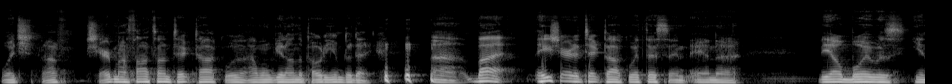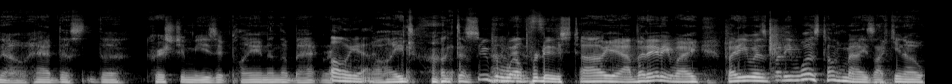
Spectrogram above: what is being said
which I've shared my thoughts on TikTok. Well, I won't get on the podium today, uh, but he shared a TikTok with us, and and uh, the old boy was you know had this the Christian music playing in the background. Oh, yeah. while he talked. Super well his- produced. Oh yeah, but anyway, but he was, but he was talking about. He's like, you know,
